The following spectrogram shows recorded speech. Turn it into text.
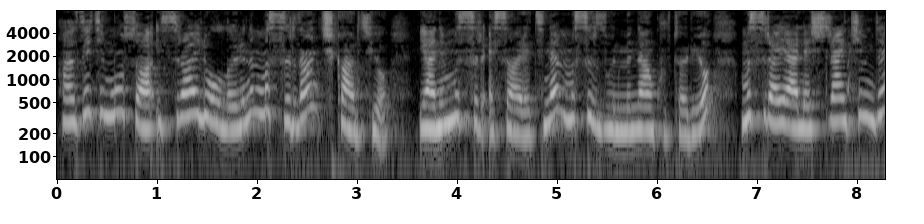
Hazreti Musa İsrailoğullarını Mısır'dan çıkartıyor. Yani Mısır esaretine, Mısır zulmünden kurtarıyor. Mısır'a yerleştiren kimdi?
